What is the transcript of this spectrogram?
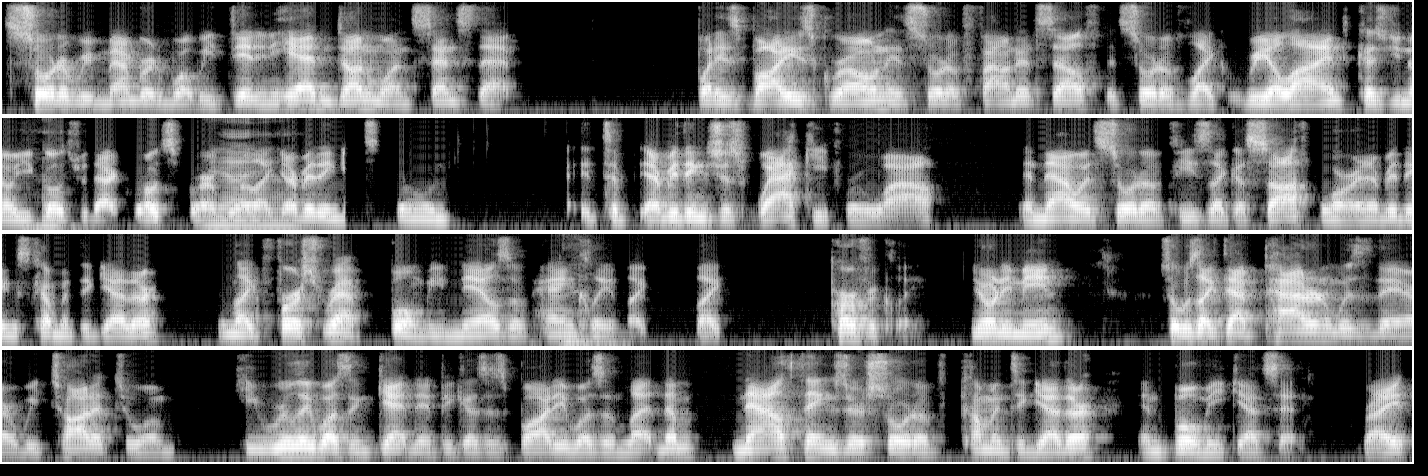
sort of remembered what we did, and he hadn't done one since then. But his body's grown; it's sort of found itself. It's sort of like realigned because you know you go through that growth spurt yeah, where like yeah. everything gets thrown, it's everything's just wacky for a while, and now it's sort of he's like a sophomore and everything's coming together and like first rep boom he nails a hang clean like like perfectly you know what i mean so it was like that pattern was there. We taught it to him. He really wasn't getting it because his body wasn't letting him. Now things are sort of coming together and boom he gets it right?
